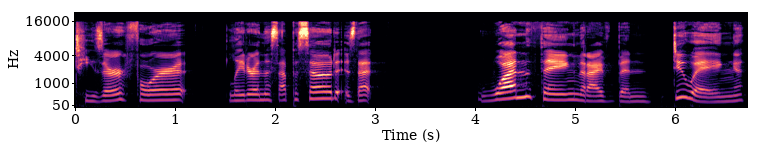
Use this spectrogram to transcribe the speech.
teaser for later in this episode is that one thing that I've been doing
